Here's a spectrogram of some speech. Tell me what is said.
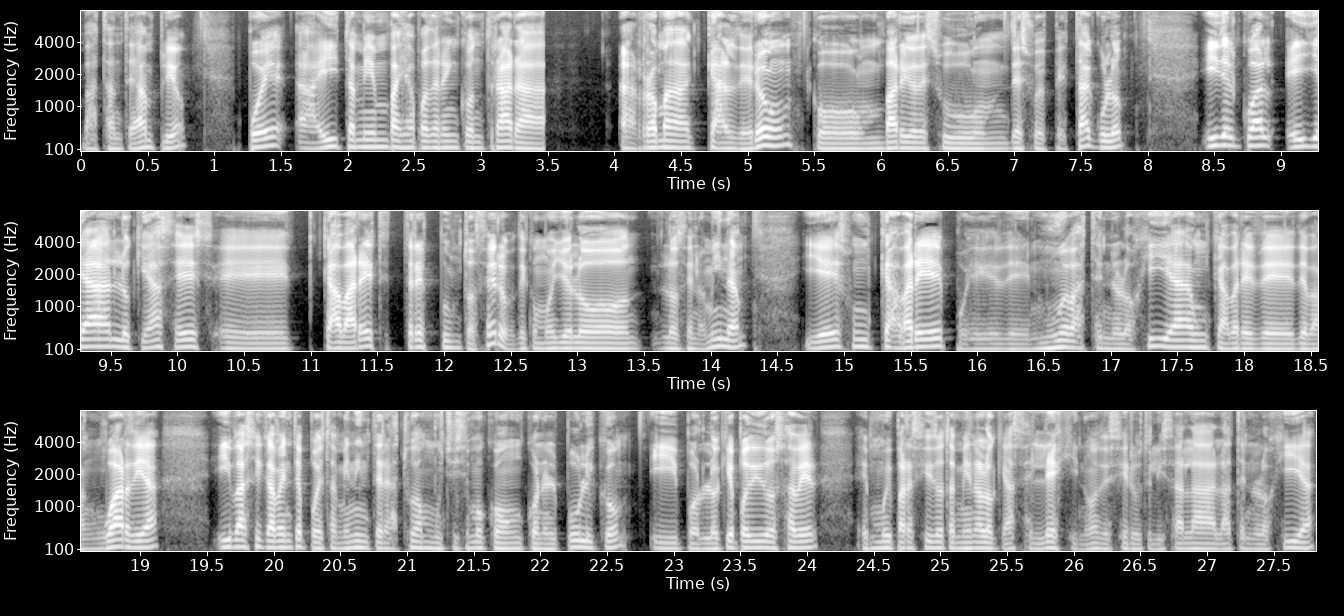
bastante amplio pues ahí también vais a poder encontrar a, Roma Calderón con varios de su, de su espectáculos y del cual ella lo que hace es eh, cabaret 3.0, de como ellos lo, los denominan, y es un cabaret pues, de nuevas tecnologías, un cabaret de vanguardia, y básicamente pues también interactúa muchísimo con, el público y por lo que he podido saber es muy parecido también a lo que hace Legi, ¿no? Es decir, utilizar la, tecnología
